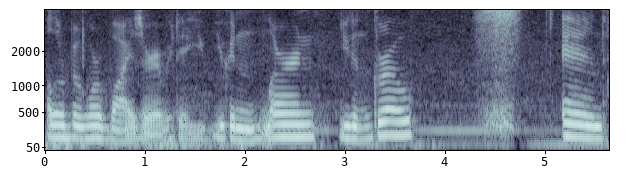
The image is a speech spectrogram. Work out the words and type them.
a little bit more wiser every day. You, you can learn, you can grow, and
